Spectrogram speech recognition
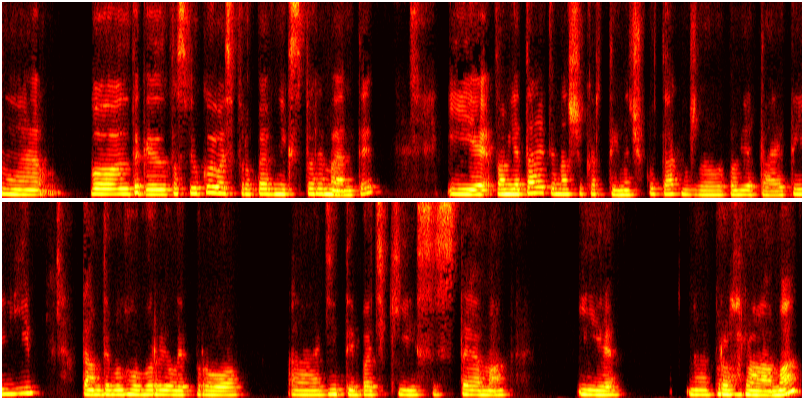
е, таки поспілкуємось про певні експерименти. І пам'ятаєте нашу картиночку, так, можливо, ви пам'ятаєте її, там, де ми говорили про діти, батьки, система і е, програма.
